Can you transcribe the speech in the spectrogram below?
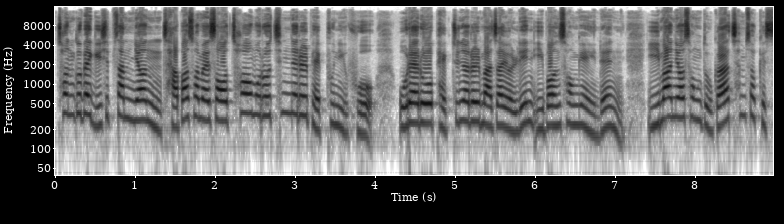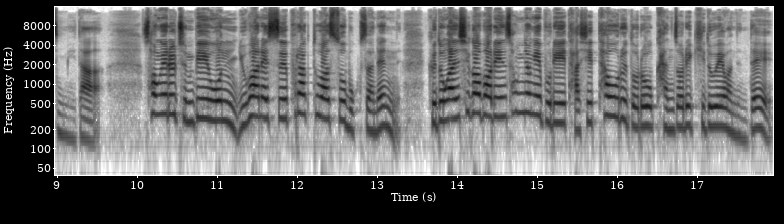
1923년 자바섬에서 처음으로 침례를 베푼 이후 올해로 100주년을 맞아 열린 이번 성회에는 2만여 성도가 참석했습니다. 성회를 준비해온 유하네스 프락토아소 목사는 그동안 식어버린 성령의 불이 다시 타오르도록 간절히 기도해 왔는데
